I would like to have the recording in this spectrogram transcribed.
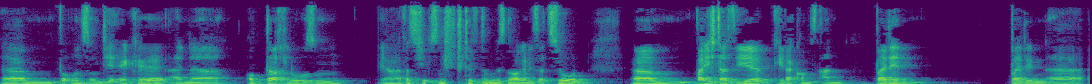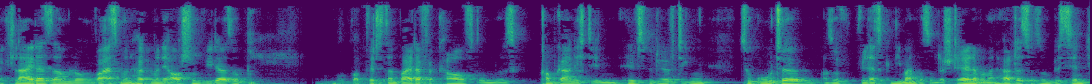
ähm, bei uns um die Ecke einer Obdachlosen, ja, weiß ich, ob es eine Stiftung ist, eine Organisation, ähm, weil ich da sehe, okay, da kommt es an. Bei den bei den äh, Kleidersammlungen weiß man, hört man ja auch schon wieder so, ob wird es dann weiterverkauft und es kommt gar nicht den Hilfsbedürftigen zugute. Also will das niemand was unterstellen, aber man hört das ja so ein bisschen.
